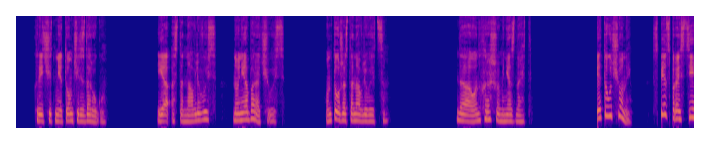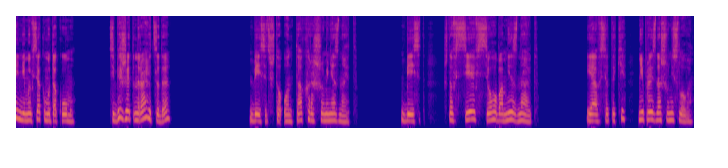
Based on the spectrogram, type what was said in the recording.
— кричит мне Том через дорогу. Я останавливаюсь, но не оборачиваюсь. Он тоже останавливается. Да, он хорошо меня знает. Это ученый, спец по растениям и всякому такому. Тебе же это нравится, да? Бесит, что он так хорошо меня знает. Бесит, что все все обо мне знают. Я все таки не произношу ни слова.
